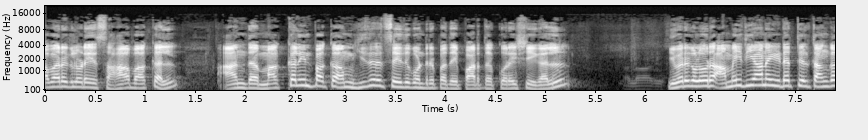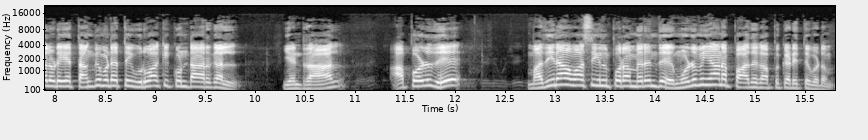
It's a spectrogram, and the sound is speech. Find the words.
அவர்களுடைய சஹாபாக்கள் அந்த மக்களின் பக்கம் ஹிஜரத் செய்து கொண்டிருப்பதை பார்த்த குறைஷிகள் இவர்கள் ஒரு அமைதியான இடத்தில் தங்களுடைய தங்குமிடத்தை உருவாக்கி கொண்டார்கள் என்றால் அப்பொழுது மதினாவாசிகள் புறமிருந்து முழுமையான பாதுகாப்பு கிடைத்துவிடும்.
